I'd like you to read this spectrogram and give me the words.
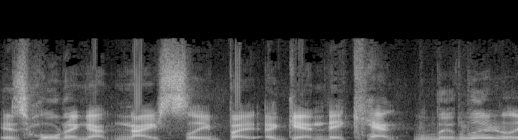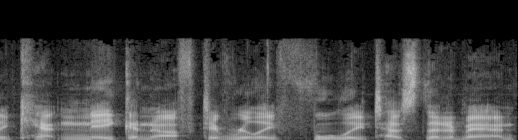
is holding up nicely. But again, they can't literally can't make enough to really fully test the demand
